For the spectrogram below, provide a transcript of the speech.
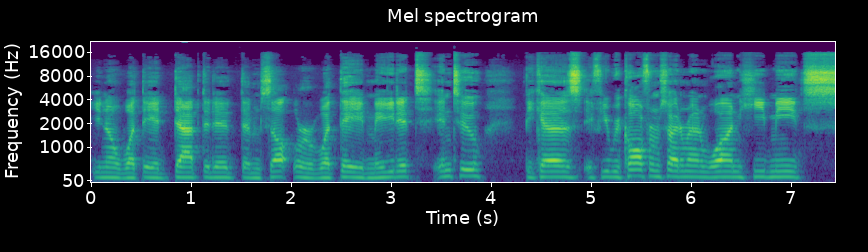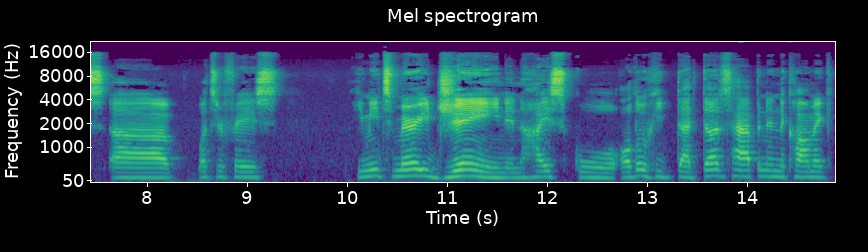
you know what they adapted it themselves or what they made it into because if you recall from spider-man 1 he meets uh, what's her face he meets mary jane in high school although he that does happen in the comic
